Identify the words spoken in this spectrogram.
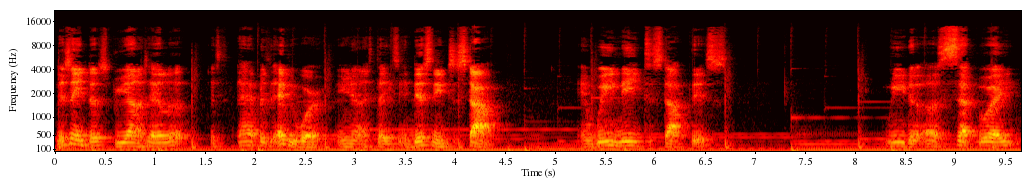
This ain't just Breonna Taylor. It happens everywhere in the United States, and this needs to stop. And we need to stop this. We need to uh, separate.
